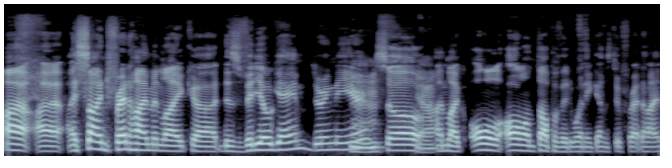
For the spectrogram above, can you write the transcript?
I, I signed Fredheim in like uh, this video game during the year, mm-hmm. so yeah. I'm like all all on top of it when it comes to Fredheim.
